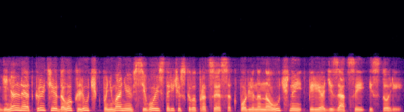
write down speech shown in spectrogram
Гениальное открытие дало ключ к пониманию всего исторического процесса, к подлинно научной периодизации истории.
